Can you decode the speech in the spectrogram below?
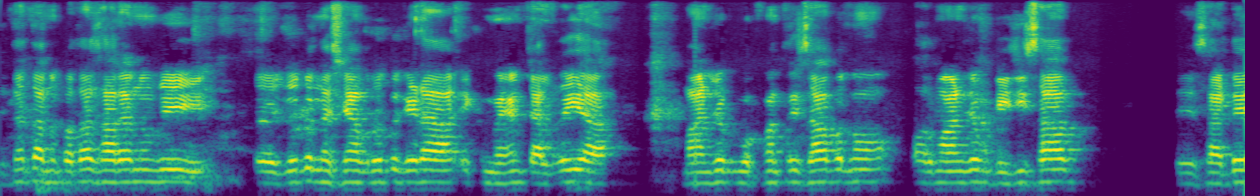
ਜਿੱਦਾਂ ਤੁਹਾਨੂੰ ਪਤਾ ਸਾਰਿਆਂ ਨੂੰ ਵੀ ਯੁੱਧ ਨਸ਼ਿਆਂ ਵਿਰੁੱਧ ਜਿਹੜਾ ਇੱਕ ਮੁਹਿੰਮ ਚੱਲ ਰਹੀ ਆ, ਮਾਨਯੋਗ ਮੁੱਖ ਮੰਤਰੀ ਸਾਹਿਬ ਵੱਲੋਂ ਔਰ ਮਾਨਯੋਗ ਡੀਜੀ ਸਾਹਿਬ ਤੇ ਸਾਡੇ,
